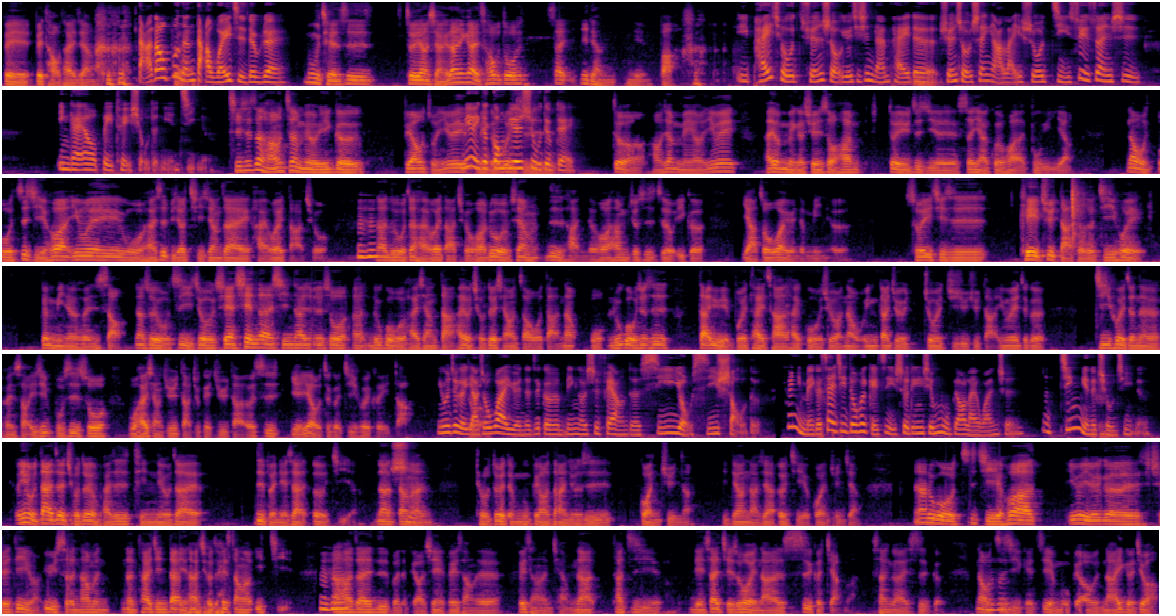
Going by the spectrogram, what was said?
被被淘汰这样。打到不能打为止，对不对？目前是这样想，但应该也差不多在一两年吧。以排球选手，尤其是男排的嗯选手生涯来说，几岁算是应该要被退休的年纪呢？其实这好像真的没有一个标准，因为没有一个公约数，对不？对？对啊，好像没有，因为还有每个选手他对于自己的生涯规划也不一样。那我我自己的话，因为我还是比较倾向在海外打球，嗯哼，那如果在海外打球的话，如果像日韩的话，他们就是只有一个亚洲外援的名额，所以其实可以去打球的机会跟名额很少。那所以我自己就现在现在的心态就是说，呃，如果我还想打，还有球队想要找我打，那我如果就是待遇也不会太差，还过得去的话，那我应该就就会继续去打，因为这个机会真的很少，已经不是说我还想继续打就可以继续打，而是也要有这个机会可以打。因为这个亚洲外援的这个名额是非常的稀有稀少的，因为你每个赛季都会给自己设定一些目标来完成。那今年的球季呢？因为我带这个球队，我们还是停留在日本联赛二级啊。那当然，球队的目标当然就是冠军啊，一定要拿下二级的冠军这样。那如果我自己的话，因为有一个学弟嘛，玉生他们，那他已经带领他的球队上到一级，嗯那他，在日本的表现也非常的非常的强。那他自己联赛结束后也拿了四个奖吧，三个还是四个。那我自己给自己的目标拿一个就好。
